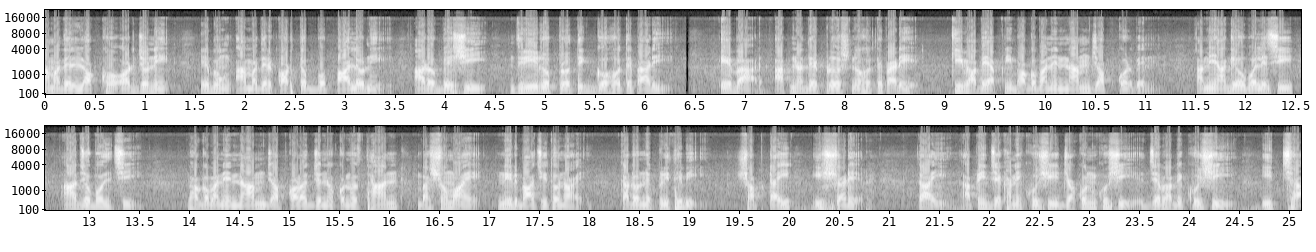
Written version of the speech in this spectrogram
আমাদের লক্ষ্য অর্জনে এবং আমাদের কর্তব্য পালনে আরও বেশি দৃঢ় প্রতিজ্ঞ হতে পারি। এবার আপনাদের প্রশ্ন হতে পারে, কীভাবে আপনি ভগবানের নাম জপ করবেন? আমি আগেও বলেছি, আজও বলছি, ভগবানের নাম জপ করার জন্য কোনো স্থান বা সময় নির্বাচিত নয়, কারণ পৃথিবী সবটাই ঈশ্বরের। তাই আপনি যেখানে খুশি, যখন খুশি, যেভাবে খুশি, ইচ্ছা,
